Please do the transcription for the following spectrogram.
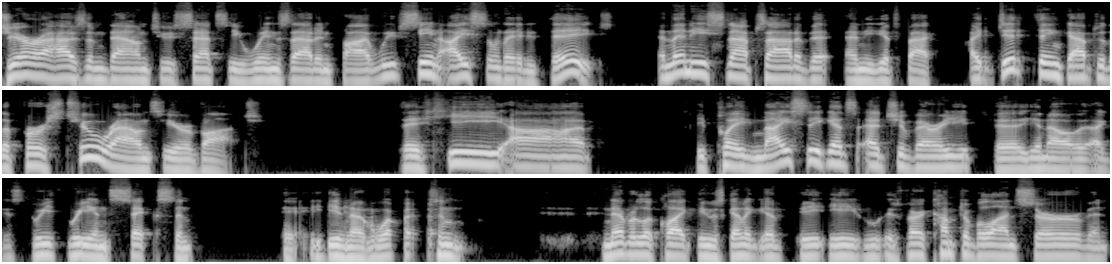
Jera has him down two sets. He wins that in five. We've seen isolated days, and then he snaps out of it and he gets back. I did think after the first two rounds here, Vansh, that he uh, he played nicely against Etcheverry. Uh, you know, I guess three, three, and six, and uh, you know wasn't never looked like he was going to get. He, he, was very comfortable on serve and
